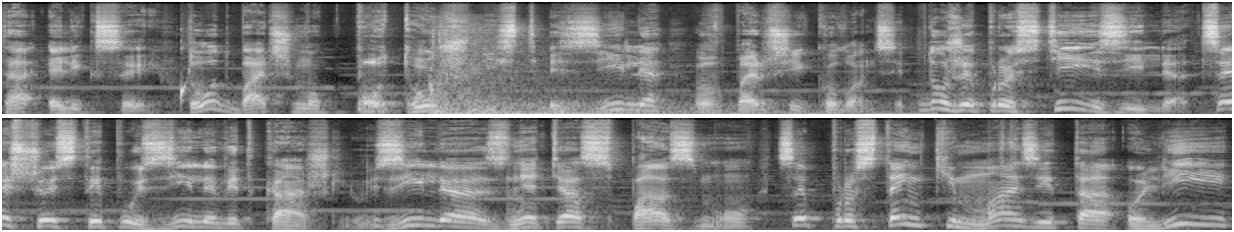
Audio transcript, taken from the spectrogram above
та еліксирів. Тут бачимо потужність зілля в першій колонці. Дуже прості зілля це щось типу зілля від кашлю, зілля зняття спазму. Це простенькі мазі та олії,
